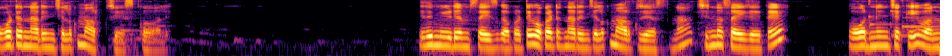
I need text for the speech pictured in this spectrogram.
ఒకటిన్నర ఇంచులకు మార్క్ చేసుకోవాలి. ఇది మీడియం సైజ్ కాబట్టి ఒకటిన్నర ఇంచులకు మార్క్ చేస్తున్నా. చిన్న సైజ్ అయితే ఒకటి ఇంచుకి వన్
